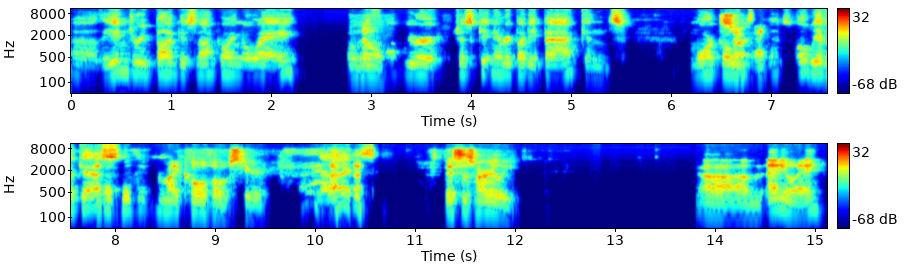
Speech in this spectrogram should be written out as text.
uh, uh, the injury bug is not going away. When we No. thought we were just getting everybody back and more going. Sorry, oh, we have a I have a guest. visit for my co-host here. nice. This is Harley. Um anyway,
